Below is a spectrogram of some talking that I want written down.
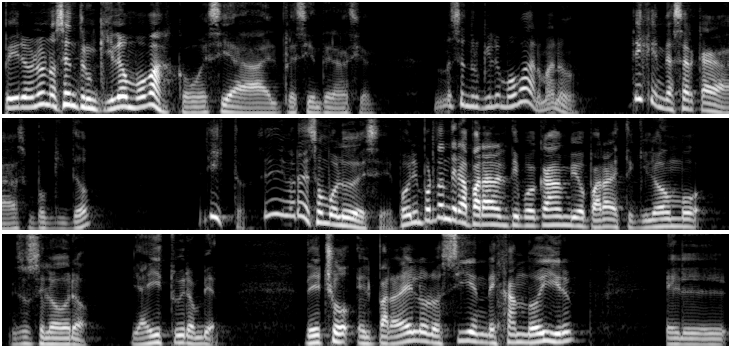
Pero no nos entre un quilombo más, como decía el presidente de la Nación. No nos entre un quilombo más, hermano. Dejen de hacer cagadas un poquito. Listo. Sí, de verdad son boludeces. Porque lo importante era parar el tipo de cambio, parar este quilombo. Eso se logró. Y ahí estuvieron bien. De hecho, el paralelo lo siguen dejando ir. El,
